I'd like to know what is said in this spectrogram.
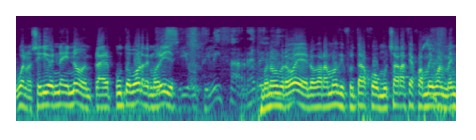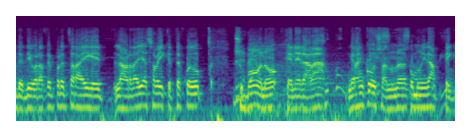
bueno, Sirio Snake no, en plan, el puto borde, morillo. Si Bueno, bro, eh, luego ahora disfrutar el juego. Muchas gracias, Juanma, igualmente, tío. Gracias por estar ahí. Que la verdad ya sabéis que este juego, supongo, ¿no? Generará gran cosa en una comunidad pequeña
